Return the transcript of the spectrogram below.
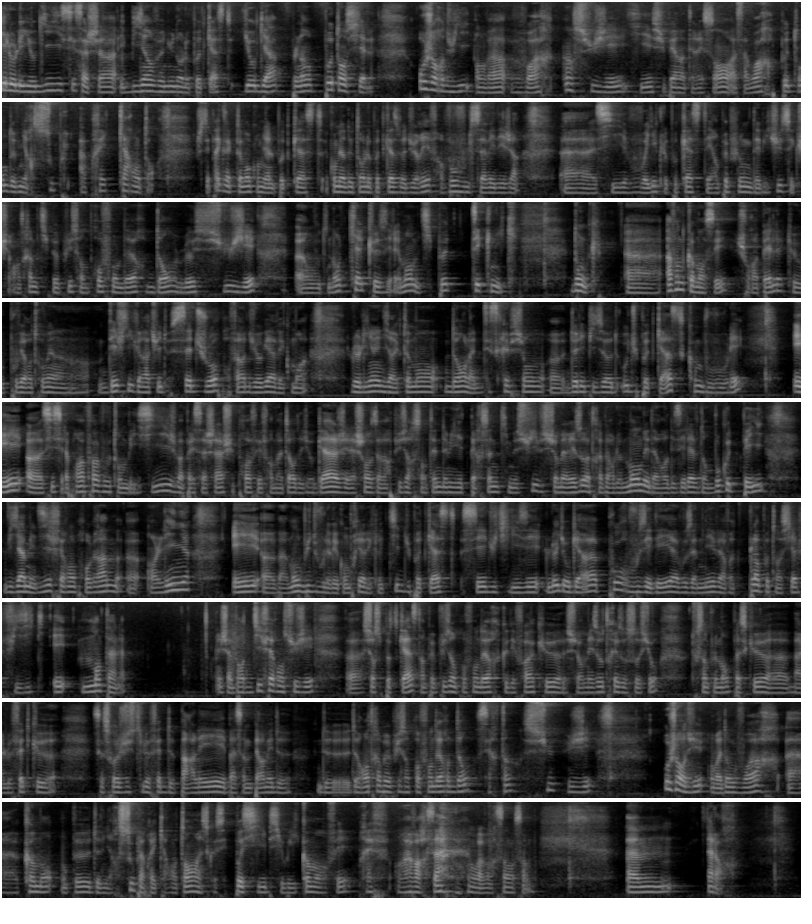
Hello les yogis, c'est Sacha et bienvenue dans le podcast Yoga plein potentiel. Aujourd'hui, on va voir un sujet qui est super intéressant, à savoir peut-on devenir souple après 40 ans? Je ne sais pas exactement combien, le podcast, combien de temps le podcast va durer, enfin vous, vous le savez déjà. Euh, si vous voyez que le podcast est un peu plus long que d'habitude, c'est que je suis rentré un petit peu plus en profondeur dans le sujet euh, en vous donnant quelques éléments un petit peu techniques. Donc, euh, avant de commencer, je vous rappelle que vous pouvez retrouver un défi gratuit de 7 jours pour faire du yoga avec moi. Le lien est directement dans la description euh, de l'épisode ou du podcast, comme vous voulez. Et euh, si c'est la première fois que vous tombez ici, je m'appelle Sacha, je suis prof et formateur de yoga. J'ai la chance d'avoir plusieurs centaines de milliers de personnes qui me suivent sur mes réseaux à travers le monde et d'avoir des élèves dans beaucoup de pays via mes différents programmes en ligne. Et euh, bah, mon but, vous l'avez compris avec le titre du podcast, c'est d'utiliser le yoga pour vous aider à vous amener vers votre plein potentiel physique et mental. J'aborde différents sujets euh, sur ce podcast, un peu plus en profondeur que des fois que euh, sur mes autres réseaux sociaux, tout simplement parce que bah, le fait que ce soit juste le fait de parler, bah, ça me permet de, rentrer un peu plus en profondeur dans certains sujets. Aujourd'hui, on va donc voir euh, comment on peut devenir souple après 40 ans. Est-ce que c'est possible? Si oui, comment on fait? Bref, on va voir ça. on va voir ça ensemble. Euh, alors,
